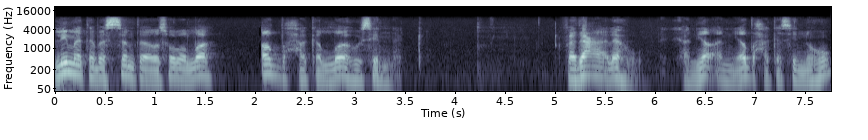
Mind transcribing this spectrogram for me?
لما تبسمت يا رسول الله أضحك الله سنك. فدعا له. يعني أن يضحك سنه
